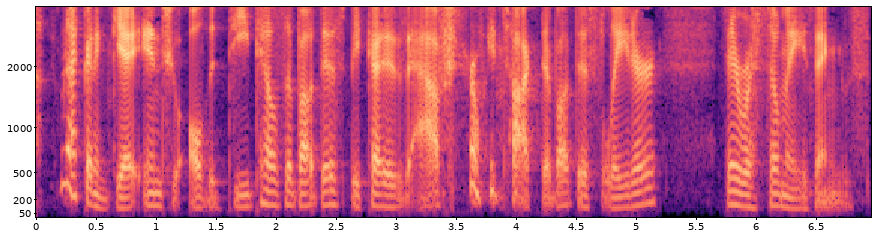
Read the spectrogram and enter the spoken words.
I'm not going to get into all the details about this because after we talked about this later, there were so many things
